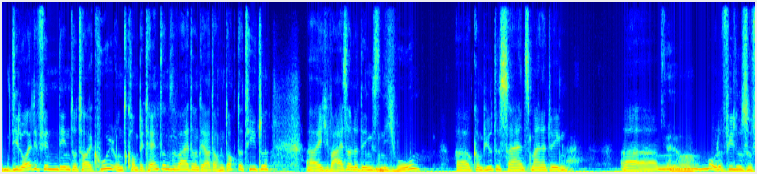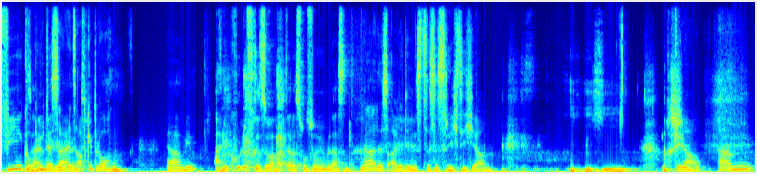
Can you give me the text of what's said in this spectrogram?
die Leute finden den total cool und kompetent und so weiter und er hat auch einen Doktortitel. Äh, ich weiß allerdings nicht wo. Äh, Computer Science meinetwegen. Ähm, Oder Philosophie, Computer mir Science abgebrochen. Ja, wie, Eine coole Frisur hat er, das muss man ihm lassen. na, das allerdings, das ist richtig, ja. Ach. Genau. Ähm,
